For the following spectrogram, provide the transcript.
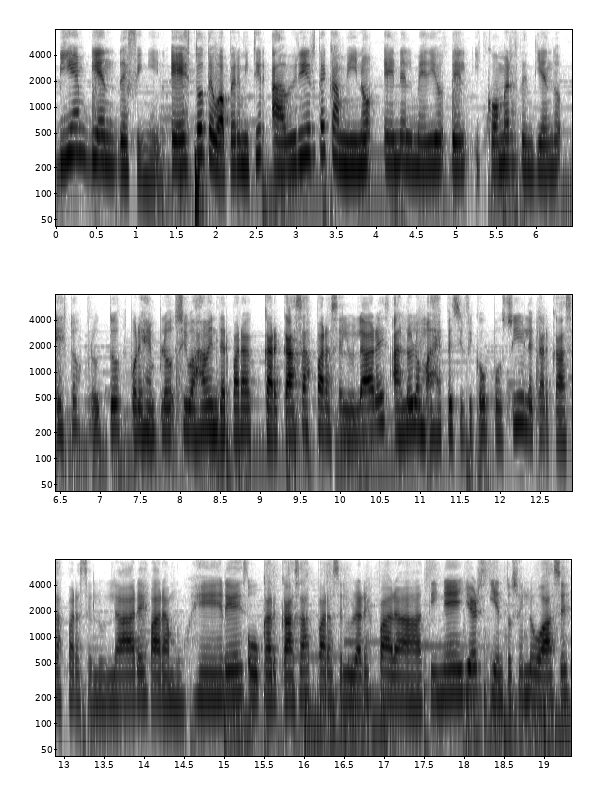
bien, bien definido. Esto te va a permitir abrirte camino en el medio del e-commerce vendiendo estos productos. Por ejemplo, si vas a vender para carcasas para celulares, hazlo lo más específico posible. Carcasas para celulares, para mujeres o carcasas para celulares para teenagers y entonces lo haces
